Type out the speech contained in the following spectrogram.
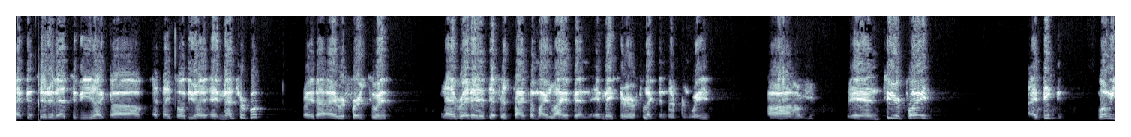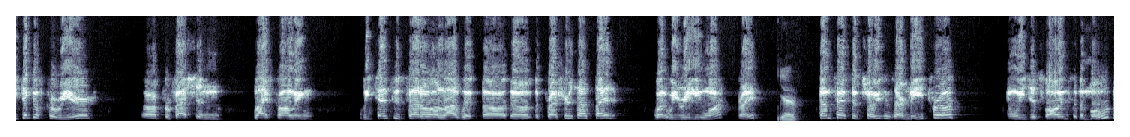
I consider that to be like, uh, as I told you, a, a mentor book, right? I, I refer to it, and I read it at different times of my life, and it makes me reflect in different ways. Um, and to your point, I think when we think of career, uh, profession, life calling, we tend to settle a lot with uh, the the pressures outside what we really want, right? Yeah. Sometimes the choices are made for us, and we just fall into the mold.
